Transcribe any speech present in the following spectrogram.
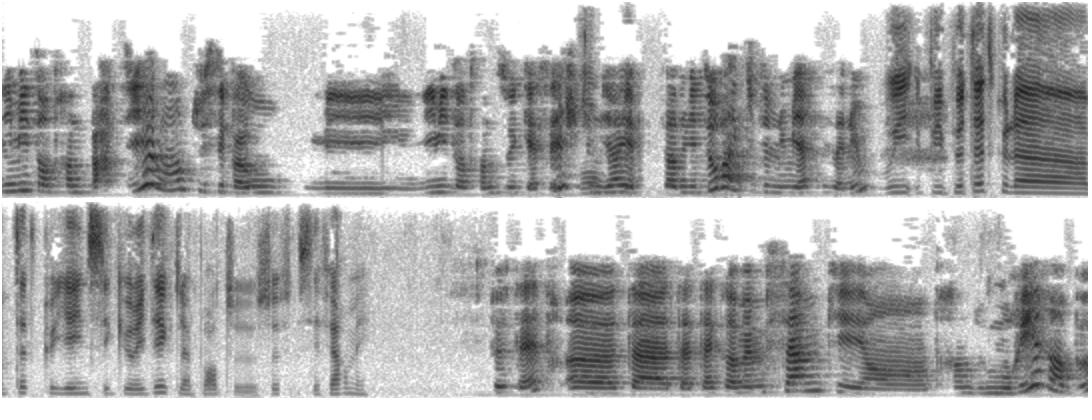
limite en train de partir. Hein, tu sais pas où, mais limite en train de se casser. Je Bon. te dire, il y a plus de faire demi-tour avec toutes les lumières qui s'allument. Oui, et puis peut-être que la, peut-être qu'il y a une sécurité que la porte se- s'est fermée. Peut-être. Euh, t'as quand même Sam qui est en train de mourir un peu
